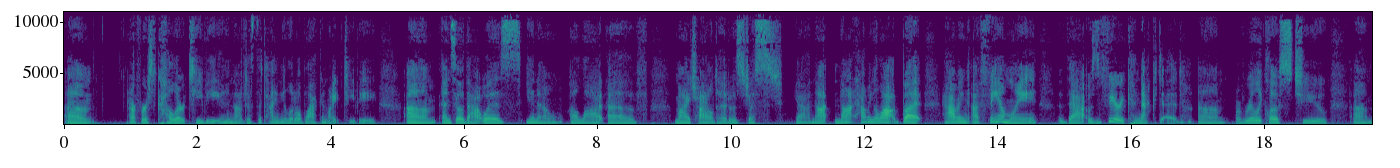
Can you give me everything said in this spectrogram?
Um, our first color TV and not just the tiny little black and white TV. Um, and so that was, you know, a lot of my childhood was just, yeah, not not having a lot, but having a family that was very connected, um, really close to um,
